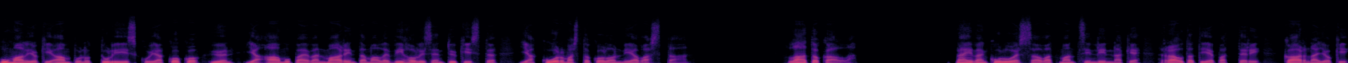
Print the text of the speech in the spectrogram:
Humaljoki ampunut tuliiskuja koko yön ja aamupäivän maarintamalle vihollisen tykistö ja kuormastokolonnia vastaan. Laatokalla. Päivän kuluessa ovat Mantsin linnake, Rautatiepatteri, Kaarnajoki,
